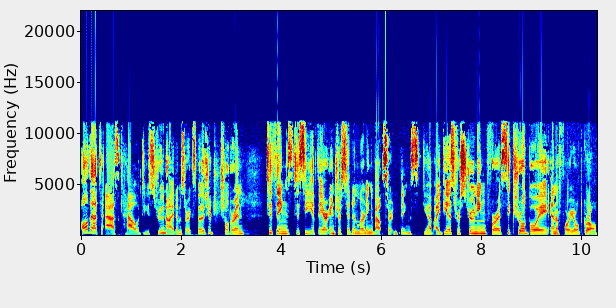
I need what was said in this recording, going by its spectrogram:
All that to ask how do you strewn items or expose your children to things to see if they are interested in learning about certain things. Do you have ideas for strewing for a six year old boy and a four year old girl?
